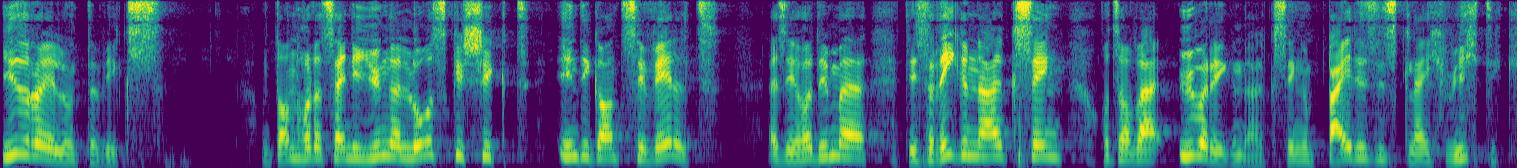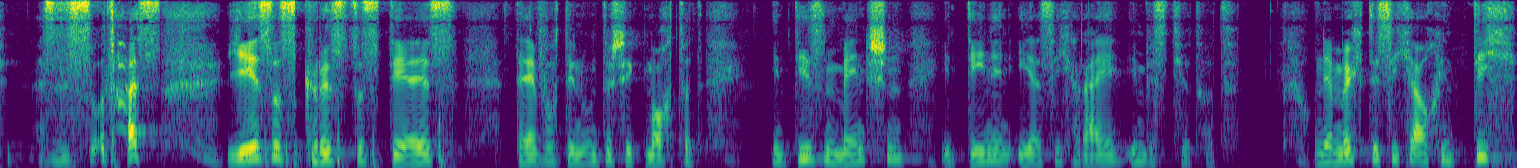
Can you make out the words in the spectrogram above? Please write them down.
Israel unterwegs. Und dann hat er seine Jünger losgeschickt in die ganze Welt. Also er hat immer das regional gesehen, es aber auch überregional gesehen. Und beides ist gleich wichtig. Es ist so, dass Jesus Christus der ist, der einfach den Unterschied gemacht hat in diesen Menschen, in denen er sich rein investiert hat. Und er möchte sich auch in dich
